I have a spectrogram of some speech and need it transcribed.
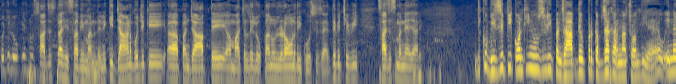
ਕੁਝ ਲੋਕ ਇਸ ਨੂੰ ਸਾਜ਼ਿਸ਼ ਦਾ ਹਿੱਸਾ ਵੀ ਮੰਨਦੇ ਨੇ ਕਿ ਜਾਣ ਬੁੱਝ ਕੇ ਪੰਜਾਬ ਤੇ ਹਿਮਾਚਲ ਦੇ ਲੋਕਾਂ ਨੂੰ ਲੜਾਉਣ ਦੀ ਕੋਸ਼ਿਸ਼ ਹੈ। ਇਹਦੇ ਵਿੱਚ ਵੀ ਸਾਜ਼ਿਸ਼ ਮੰਨਿਆ ਜਾ ਰਿਹਾ। ਦੇਖੋ ਬੀਜੇਪੀ ਕੰਟੀਨਿਊਸਲੀ ਪੰਜਾਬ ਦੇ ਉੱਪਰ ਕਬਜ਼ਾ ਕਰਨਾ ਚਾਹੁੰਦੀ ਹੈ। ਇਹਨਾਂ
